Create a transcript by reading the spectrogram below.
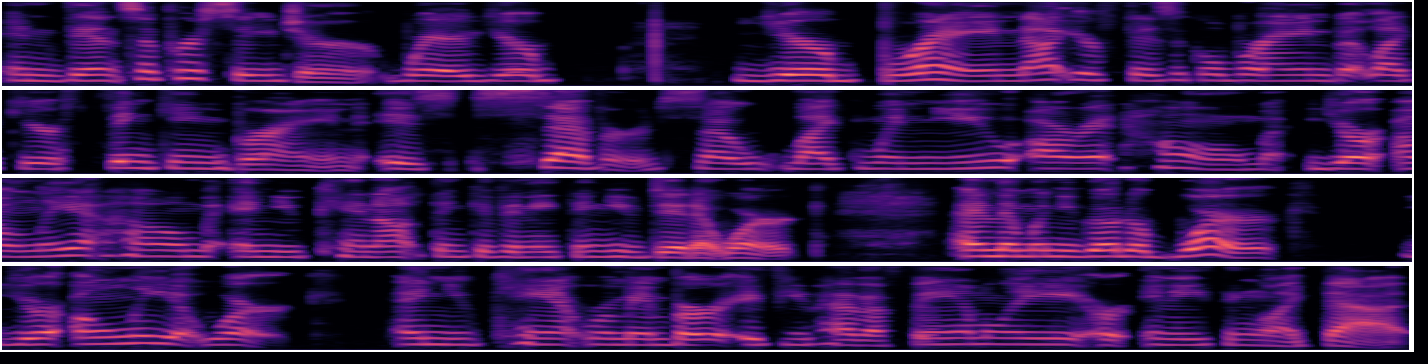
invents a procedure where your your brain not your physical brain but like your thinking brain is severed. So like when you are at home you're only at home and you cannot think of anything you did at work. And then when you go to work you're only at work and you can't remember if you have a family or anything like that.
